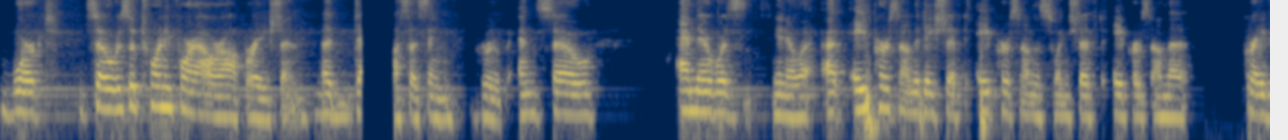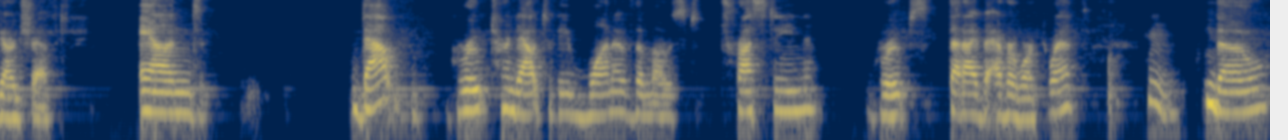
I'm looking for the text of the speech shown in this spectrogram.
worked, so it was a 24 hour operation, a data processing group. And so, and there was, you know, a, a, a person on the day shift, a person on the swing shift, a person on the graveyard shift. And that group turned out to be one of the most trusting groups that I've ever worked with, hmm. though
